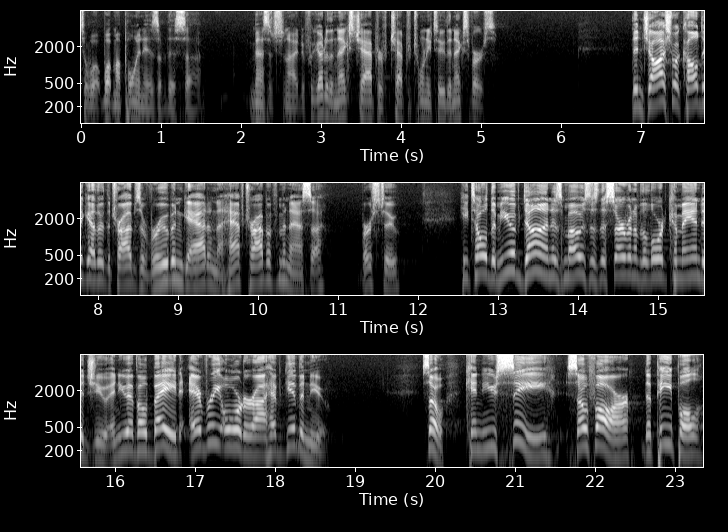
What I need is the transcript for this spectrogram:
to what, what my point is of this uh, message tonight. If we go to the next chapter, chapter 22, the next verse. Then Joshua called together the tribes of Reuben, Gad, and the half tribe of Manasseh. Verse 2. He told them, You have done as Moses, the servant of the Lord, commanded you, and you have obeyed every order I have given you. So, can you see so far the people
